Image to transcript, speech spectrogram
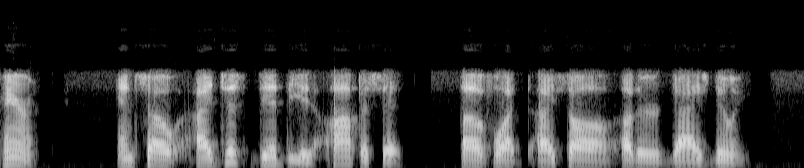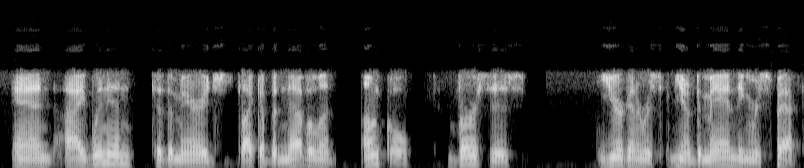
parent. And so I just did the opposite of what I saw other guys doing. And I went into the marriage like a benevolent uncle versus you're going to, res- you know, demanding respect.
